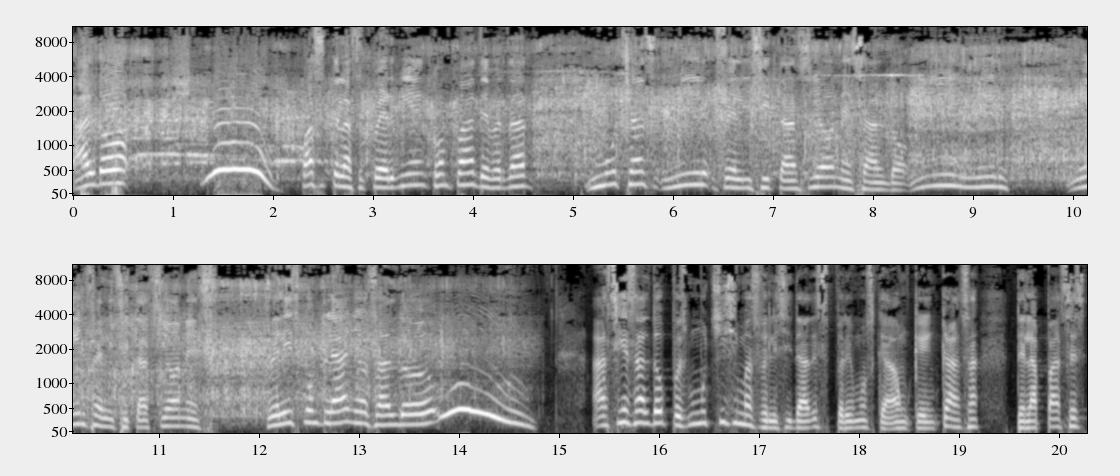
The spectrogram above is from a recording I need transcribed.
Aldo, uh, pásatela súper bien, compa, de verdad. Muchas mil felicitaciones, Aldo. Mil, mil, mil felicitaciones. Feliz cumpleaños, Aldo. Uh. Así es, Aldo, pues muchísimas felicidades. Esperemos que aunque en casa te la pases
